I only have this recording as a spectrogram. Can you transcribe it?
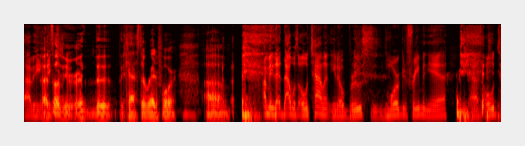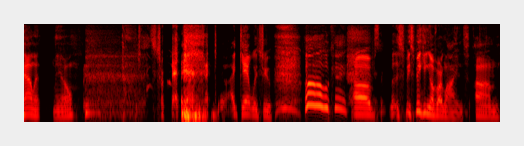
I mean, I told you the the cast are ready for. Um, I mean that that was old talent, you know. Bruce, Morgan Freeman, yeah, that's old talent, you know. I can't- with you. Oh, okay. Um, spe- speaking of our Lions, um,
